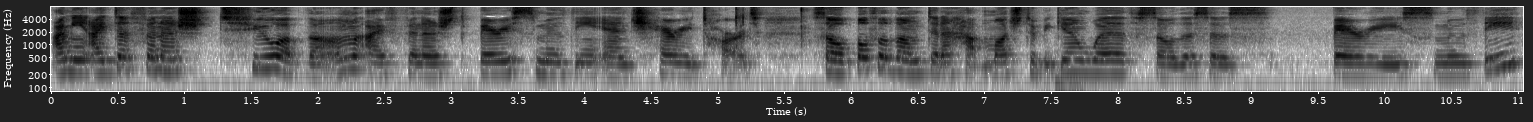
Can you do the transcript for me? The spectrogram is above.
I mean, I did finish two of them. I finished Berry Smoothie and Cherry Tart. So both of them didn't have much to begin with. So this is Berry Smoothie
